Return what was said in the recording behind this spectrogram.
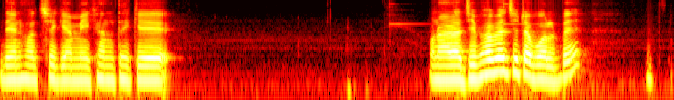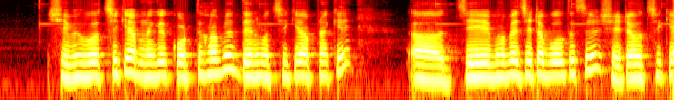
দেন হচ্ছে কি আমি এখান থেকে ওনারা যেভাবে যেটা বলবে, সেভাবে হচ্ছে কি আপনাকে করতে হবে দেন হচ্ছে কি আপনাকে যেভাবে যেটা বলতেছে, সেটা হচ্ছে কি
